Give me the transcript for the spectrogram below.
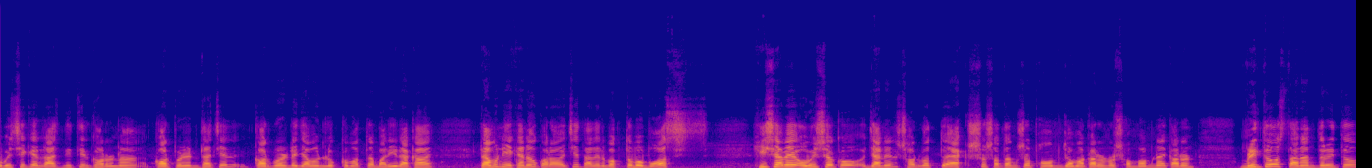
অভিষেকের রাজনীতির ঘটনা কর্পোরেট ধাঁচের, কর্পোরেটে যেমন লক্ষ্যমাত্রা বাড়িয়ে রাখা হয় তেমনই এখানেও করা হয়েছে। তাদের বক্তব্য বস হিসাবে অভিষেকও জানেন সর্বত্র একশো শতাংশ ফর্ম জমা করানো সম্ভব নয়, কারণ মৃত, স্থানান্তরিত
